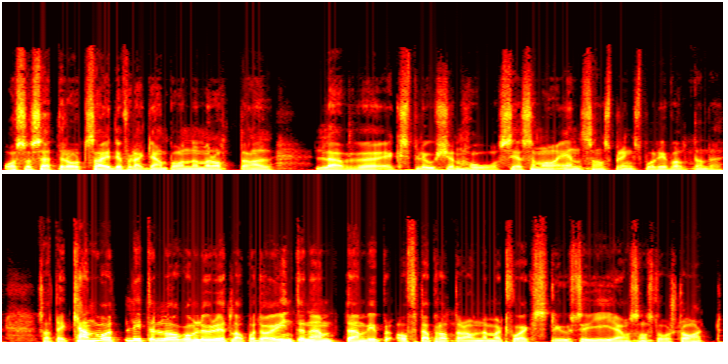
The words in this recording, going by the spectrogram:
Och så sätter outsiderflaggan på nummer åtta Love Explosion HC som har ensam springspår i volten där. Så att det kan vara ett lite lagom lurigt lopp och då har jag inte nämnt den vi ofta pratar om, nummer två Exclusive JM som står start.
